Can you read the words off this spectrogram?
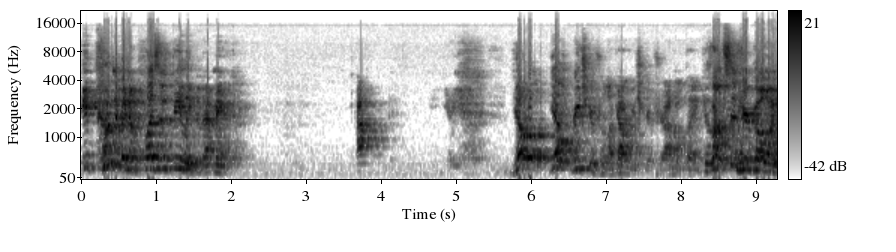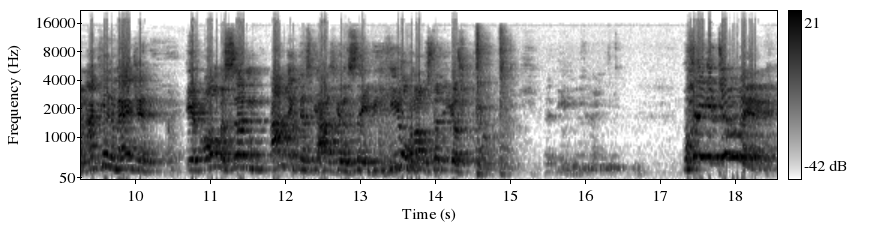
It couldn't have been a pleasant feeling to that man. I, y'all, don't, y'all don't read Scripture like I read Scripture, I don't think. Because I'm sitting here going, I can't imagine if all of a sudden I think this guy's going to say, be healed, and all of a sudden he goes, what are you doing?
